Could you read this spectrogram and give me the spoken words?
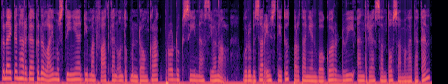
Kenaikan harga kedelai mestinya dimanfaatkan untuk mendongkrak produksi nasional. Guru Besar Institut Pertanian Bogor Dwi Andreas Santosa mengatakan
